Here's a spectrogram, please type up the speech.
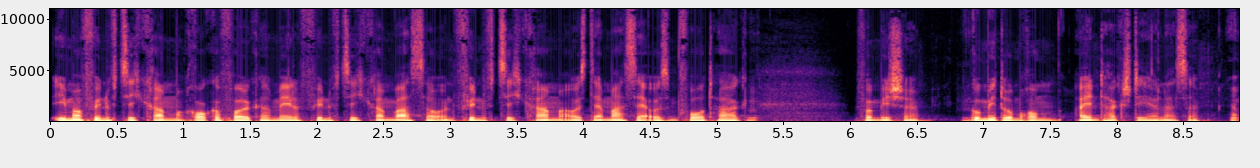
Immer 50 Gramm Roggenvollkornmehl, 50 Gramm Wasser und 50 Gramm aus der Masse aus dem Vortag vermische. Gummi drumherum, einen Tag stehen lasse. Ja,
